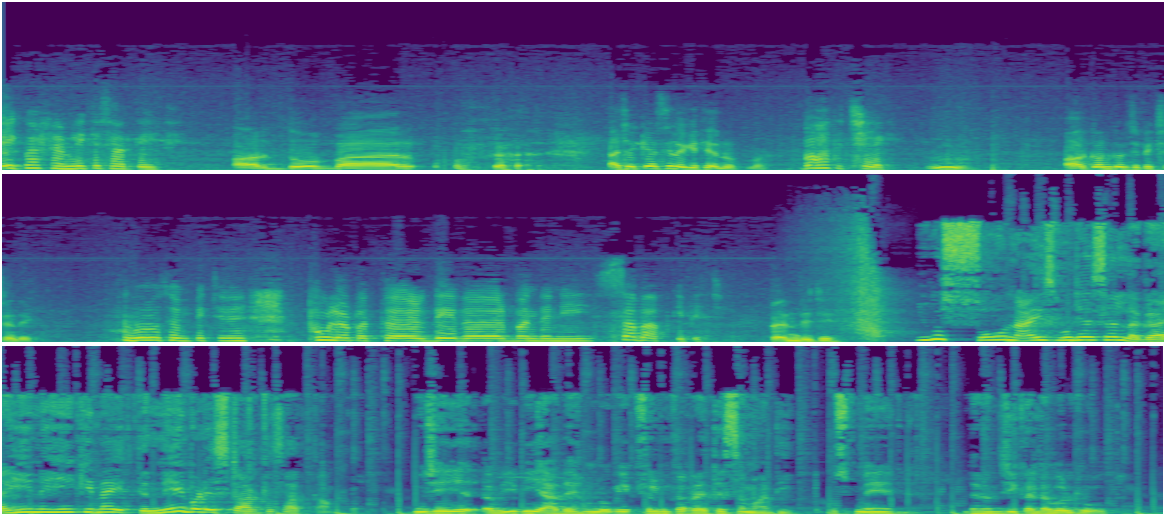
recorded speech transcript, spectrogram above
एक बार फैमिली के साथ गई थी। और दो बार अच्छा कैसी लगी थी अनुपमा? बहुत अच्छी लगी। हम्म, और कौन कौन सी पिक्चरें देखी? वो सभी पिक्चरें फूल और पत्थर देवर बंदनी सब आपकी पिक्चर पेन दीजिए। वो सो नाइस मुझे ऐसा लगा ही नहीं कि मैं इतने बड़े स्टार के साथ काम कर मुझे ये अभी भी याद है हम लोग एक फ़िल्म कर रहे थे समाधि। उसमें धर्म जी का डबल रोल था।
